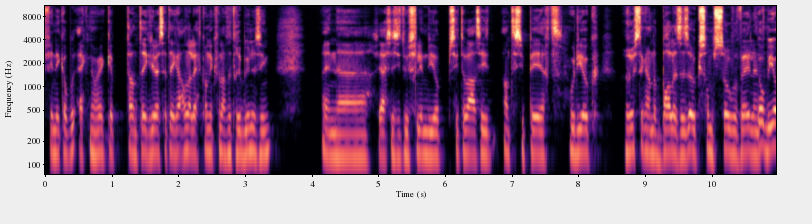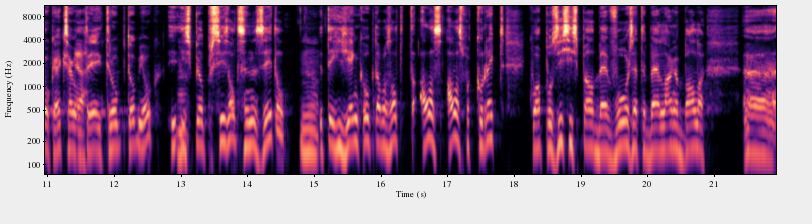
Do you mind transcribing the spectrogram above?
vind ik echt nog... Ik heb dan tegen de wedstrijd tegen Anderlecht kon ik vanaf de tribune zien. En uh, ja, je ziet hoe slim die op situatie anticipeert. Hoe die ook rustig aan de bal is, is ook soms zo vervelend. Toby ook, hè? ik zeg op training, Toby ook. Die, die, speelt precies altijd in de zetel. Ja. Tegen Genk ook, dat was altijd alles, alles wat correct qua positiespel, bij voorzetten, bij lange ballen. Uh,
